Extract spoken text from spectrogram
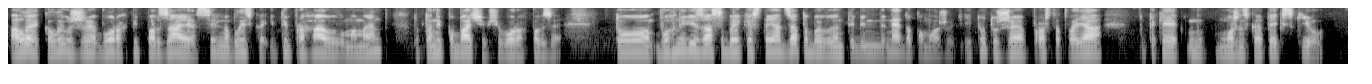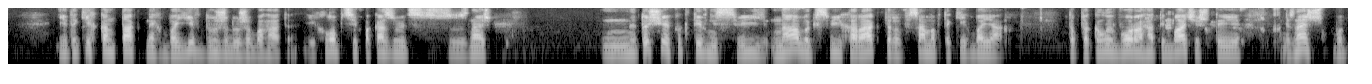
Але коли вже ворог підповзає сильно близько, і ти прогавив момент, тобто не побачив, що ворог повзе, то вогневі засоби, які стоять за тобою, вони тобі не допоможуть. І тут уже просто твоя таке, як ну, можна сказати, як скіл. І таких контактних боїв дуже дуже багато. І хлопці показують, знаєш, не то, що ефективність, свій навик, свій характер саме в таких боях. Тобто, коли ворога ти бачиш, ти знаєш, от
